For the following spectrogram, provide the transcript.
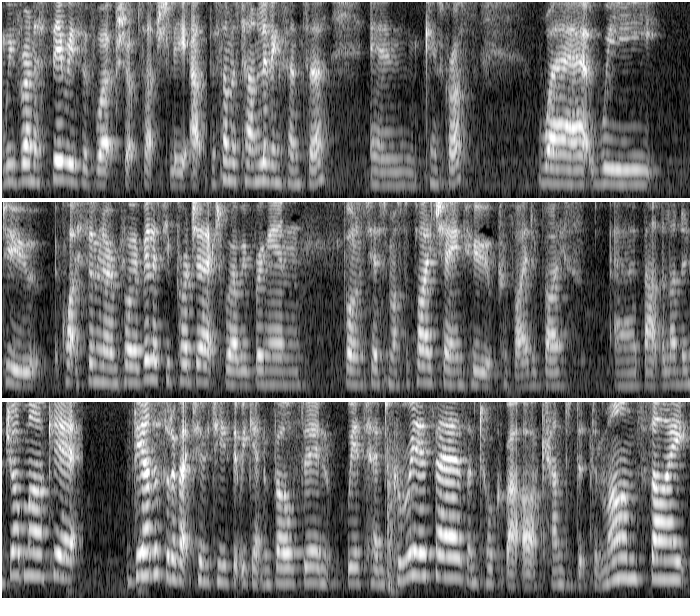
We've run a series of workshops actually at the Somerstown Living Centre in King's Cross, where we do quite a similar employability project where we bring in volunteers from our supply chain who provide advice uh, about the London job market. The other sort of activities that we get involved in, we attend career fairs and talk about our candidate demand site.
